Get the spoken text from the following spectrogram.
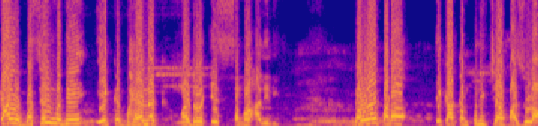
काल वसईमध्ये एक भयानक मर्डर केस समोर आलेली. गौरायपाडा एका कंपनीच्या बाजूला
